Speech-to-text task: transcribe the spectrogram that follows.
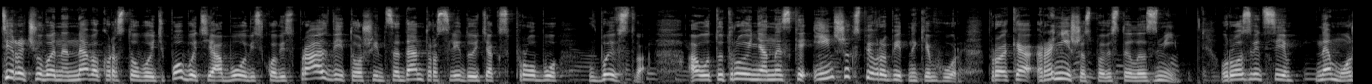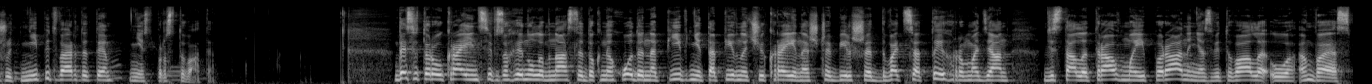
Ці речовини не використовують побуті або у військовій справі, тож інцидент розслідують як спробу вбивства. А от отруєння низки інших співробітників ГУР, про яке раніше сповістили ЗМІ, у розвідці не можуть ні підтвердити, ні спростувати. Десятеро українців загинули внаслідок негоди на півдні та півночі країни. Ще більше 20 громадян дістали травми і поранення. Звітували у МВС.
